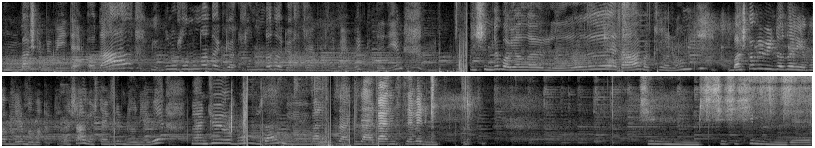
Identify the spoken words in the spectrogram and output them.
hmm, başka bir videoda. Bunun sonuna da sonunda da gösterebilirim evi dediğim. Şimdi boyalara bakıyorum. Başka bir videoda yapabilirim ama arkadaşlar gösterebilirim yani evi. Bence bu güzel mi? Ben güzel güzel ben severim. Şimdi, şimdi.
